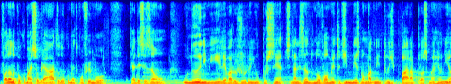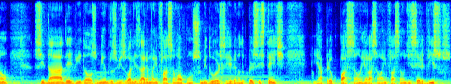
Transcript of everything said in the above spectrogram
Falando um pouco mais sobre a ata, o documento confirmou que a decisão unânime em elevar o juro em 1%, sinalizando novo aumento de mesma magnitude para a próxima reunião, se dá devido aos membros visualizarem uma inflação ao consumidor se revelando persistente e a preocupação em relação à inflação de serviços,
